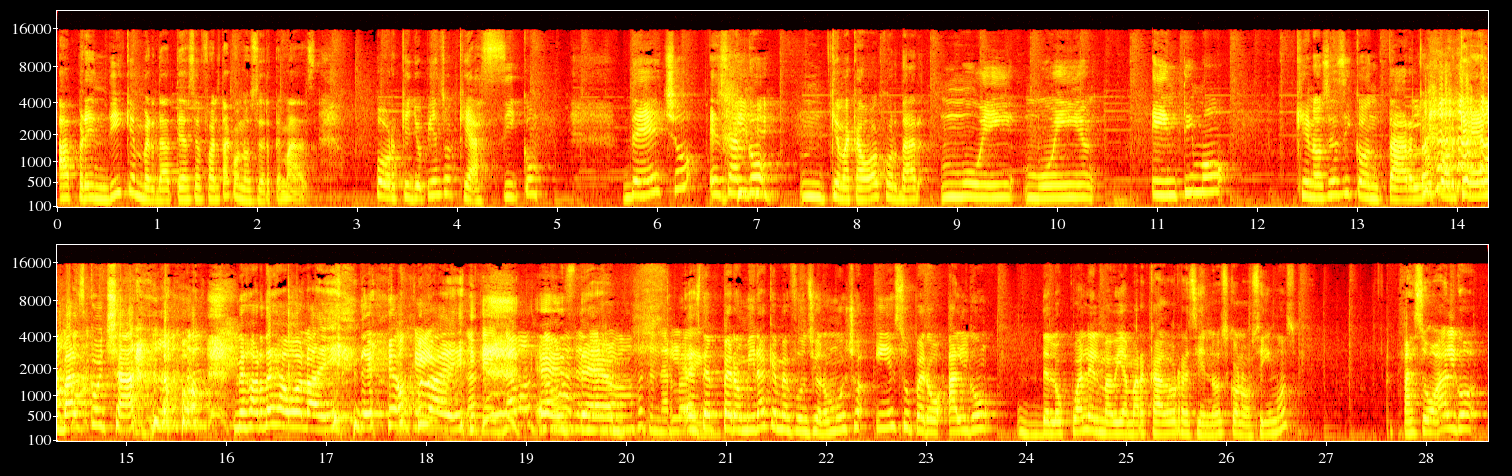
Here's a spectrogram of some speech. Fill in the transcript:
aprendí que en verdad te hace falta conocerte más. Porque yo pienso que así como... De hecho, es algo que me acabo de acordar muy, muy íntimo que no sé si contarlo porque él va a escucharlo. Mejor dejémoslo ahí, dejémoslo ahí. Vamos, a este, tenerlo, vamos, a tenerlo, este, pero mira que me funcionó mucho y superó algo de lo cual él me había marcado recién nos conocimos. Pasó algo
